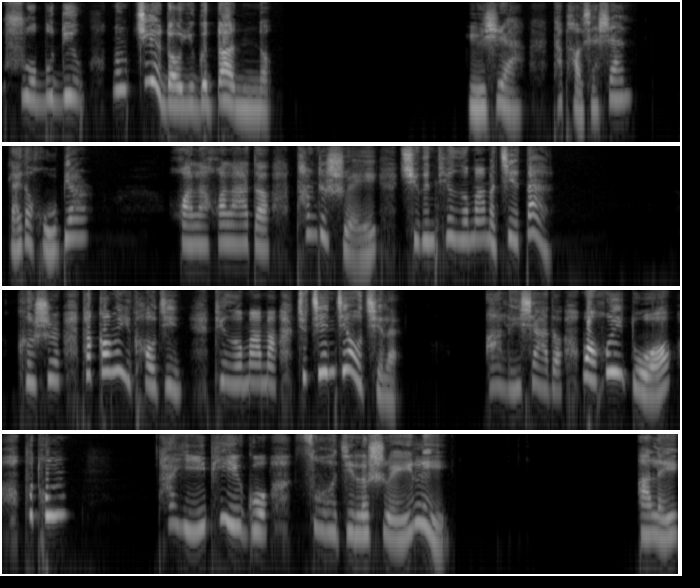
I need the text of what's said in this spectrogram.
说不定能借到一个蛋呢。于是啊，他跑下山，来到湖边，哗啦哗啦的趟着水去跟天鹅妈妈借蛋。可是他刚一靠近，天鹅妈妈就尖叫起来。阿雷吓得往后一躲，扑通，他一屁股坐进了水里。阿雷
